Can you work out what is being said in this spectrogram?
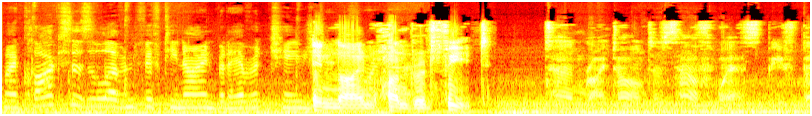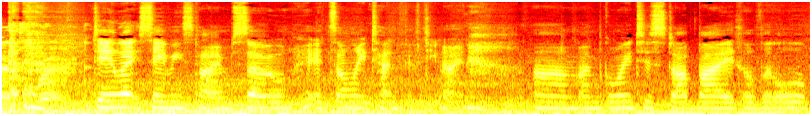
my clock says 11.59, but I haven't changed In it. 900 feet. Turn right onto Southwest Beef Bend Road. daylight savings time, so it's only 10:59. Um, I'm going to stop by the little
